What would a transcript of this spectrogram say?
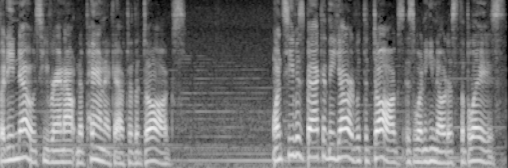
but he knows he ran out in a panic after the dogs. Once he was back in the yard with the dogs, is when he noticed the blaze.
